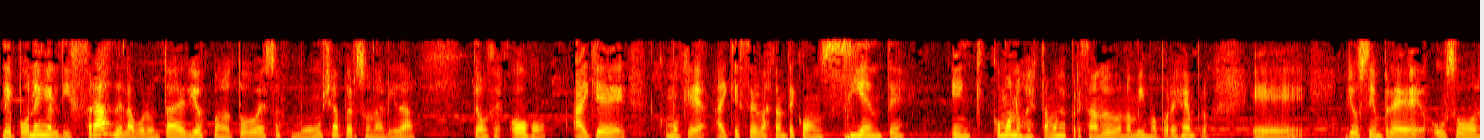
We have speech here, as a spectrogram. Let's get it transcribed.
le ponen el disfraz de la voluntad de Dios cuando todo eso es mucha personalidad. Entonces, ojo, hay que como que hay que ser bastante consciente en cómo nos estamos expresando de uno mismo. Por ejemplo, eh, yo siempre uso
